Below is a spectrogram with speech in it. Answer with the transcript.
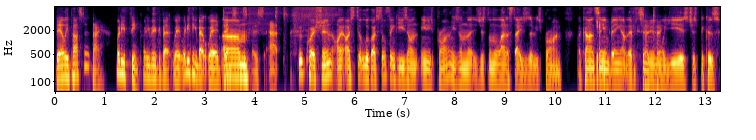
barely past it no what do you think what do you think about where what do you think about where james Um, Tedesco's at Good question. I, I still look. I still think he's on in his prime. He's on the. He's just on the latter stages of his prime. I can't see Yeah, him being up there for think too so many too. more years, just because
